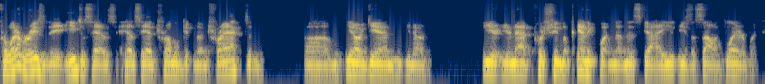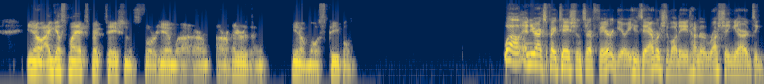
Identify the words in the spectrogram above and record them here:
for whatever reason, he, he, just has has had trouble getting on track, and um, you know, again, you know, you're you're not pushing the panic button on this guy. He, he's a solid player, but you know, I guess my expectations for him are, are higher than you know most people. Well, and your expectations are fair, Gary. He's averaged about 800 rushing yards a,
